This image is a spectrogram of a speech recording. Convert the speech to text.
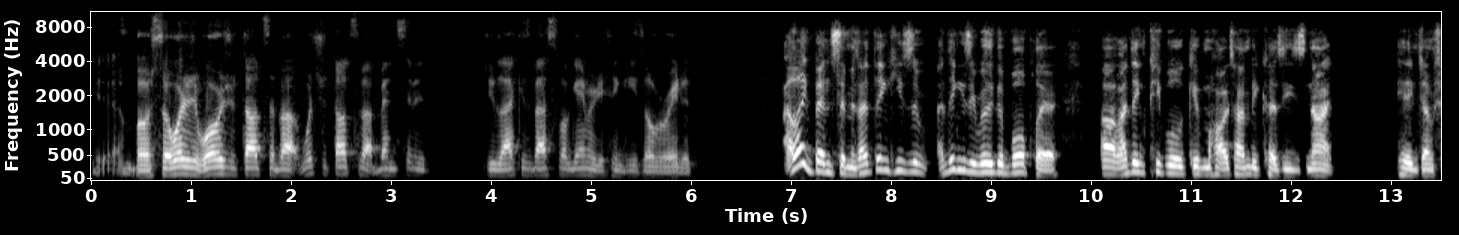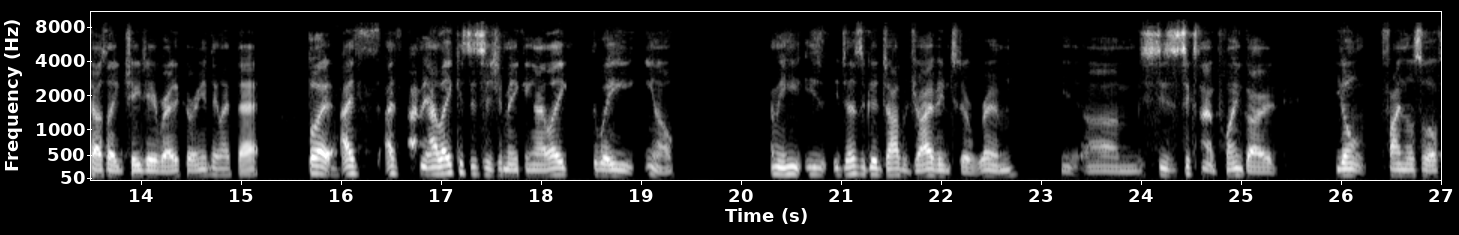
Yeah, but so what is what was your thoughts about what's your thoughts about Ben Simmons? Do you like his basketball game or do you think he's overrated? I like Ben Simmons. I think he's a I think he's a really good ball player. Um, I think people give him a hard time because he's not hitting jump shots like JJ Redick or anything like that. But I, I, I mean, I like his decision making. I like the way he, you know, I mean, he he does a good job of driving to the rim. Um, he's a six nine point guard. You don't find those off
